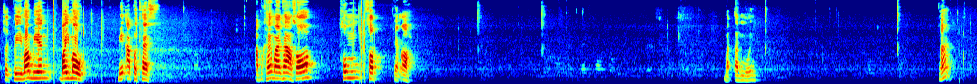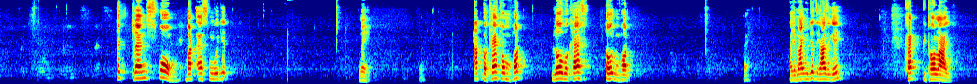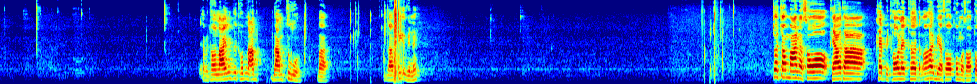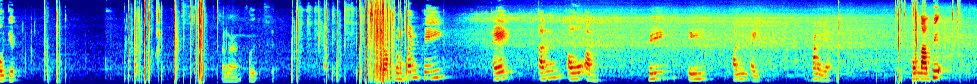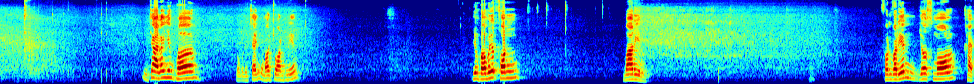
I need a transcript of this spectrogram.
ចុច2មកមាន3 mode មាន uppercase uppercase បានថាអក្សរធំសុទ្ធទាំងអស់បាត់ n មួយណា text transform បាត់ s មួយទៀតនេះ upper case ធំបំផុត lower case តូចបំផុតហើយចំណែកមួយទៀតគេហៅស្អីគេ capitalize capitalize នេះគឺធំដើមដើមតួបាទដើមពាក្យវាណាចុះចង់បានអក្សរគេហៅថា capital letter ទាំងអស់ហើយមានអក្សរធំអក្សរតូចទៀតអាណាធ្វើប្រដភ្នំពេញ P H N O M P E N H ហ្នឹងនេះធំដើមពាក្យអញ្ចឹងអាហ្នឹងយើងប្រើមកបញ្ចេញកុំឲ្យជន់គ្នា យើងប្រើមួយទៀត font variant font variant យក small cap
